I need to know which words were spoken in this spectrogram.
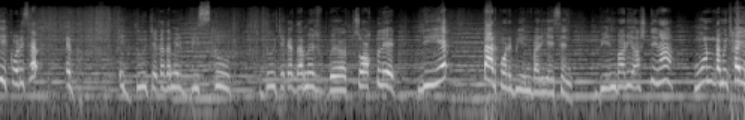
কি করেছেন এই দুই টাকা দামের বিস্কুট, দুই টাকা দামের চকলেট নিয়ে তারপরে বিয়েন বাড়ি আইছেন। বিয়েন বাড়ি আসতে না মন্ডা মিঠাই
